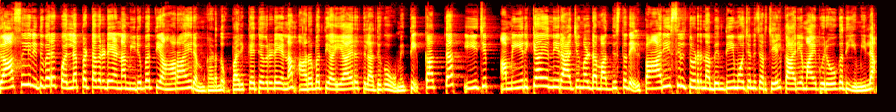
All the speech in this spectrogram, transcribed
ഗാസയിൽ ഇതുവരെ കൊല്ലപ്പെട്ടവരുടെ എണ്ണം ഇരുപത്തി ആറായിരം കടന്നു. പരിക്കേറ്റവരുടെ എണ്ണം അറുപത്തി അയ്യായിരത്തിലധികവും എത്തി. ഖത്തർ ഈജിപ്ത് അമേരിക്ക എന്നീ രാജ്യങ്ങളുടെ മധ്യസ്ഥതയിൽ പാരീസിൽ തുടർന്ന ബന്ദിമോചന ചർച്ചയിൽ കാര്യമായ പുരോഗതിയുമില്ല.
